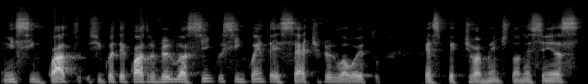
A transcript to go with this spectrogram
em 54,5 e 57,8, respectivamente, então nesse mês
